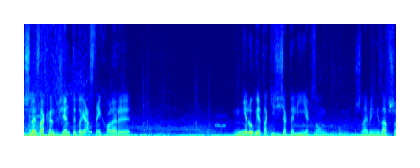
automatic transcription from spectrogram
Źle zakręt wzięty do jasnej cholery. Nie lubię tak jeździć jak te linie są. Przynajmniej nie zawsze.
